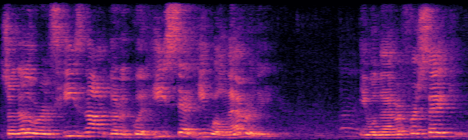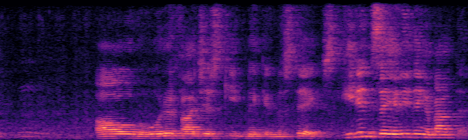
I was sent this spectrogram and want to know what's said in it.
So, in other words, he's not going to quit. He said he will never leave you, he will never forsake you. Oh, but what if I just keep making mistakes? He didn't say anything about that.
